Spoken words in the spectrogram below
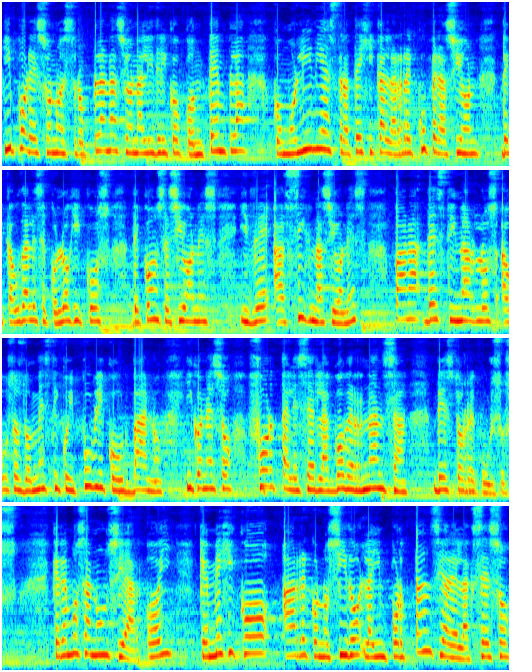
y por eso nuestro Plan Nacional Hídrico contempla como línea estratégica la recuperación de caudales ecológicos, de concesiones y de asignaciones para destinarlos a usos doméstico y público urbano y con eso fortalecer la gobernanza de estos recursos. Queremos anunciar hoy que México ha reconocido la importancia del acceso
